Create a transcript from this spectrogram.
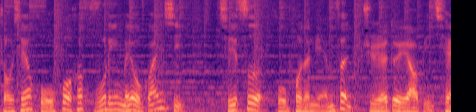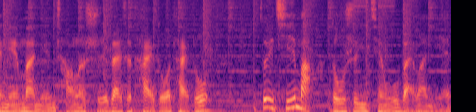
首先琥珀和茯苓没有关系，其次琥珀的年份绝对要比千年万年长了，实在是太多太多，最起码都是一千五百万年。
